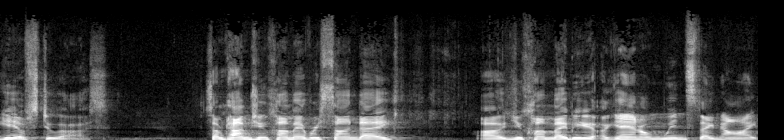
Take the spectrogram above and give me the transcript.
gives to us. Sometimes you come every Sunday, uh, you come maybe again on Wednesday night,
